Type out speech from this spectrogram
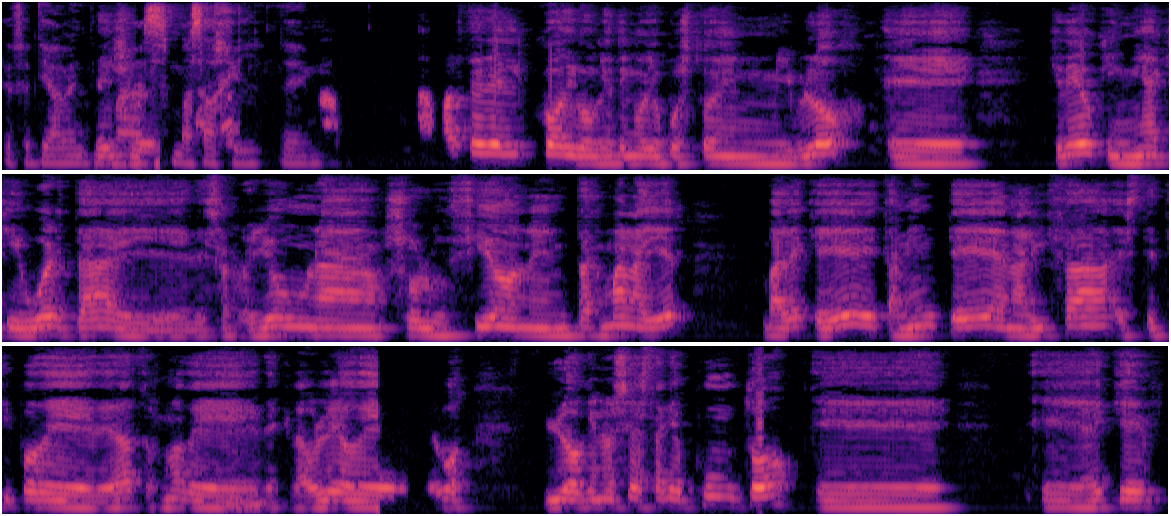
efectivamente más, más ágil. Aparte del código que tengo yo puesto en mi blog, creo que Iñaki Huerta desarrolló una solución en Tag Manager ¿vale? Que también te analiza este tipo de, datos, ¿no? De, de crawleo de, voz. Lo que no sé hasta qué punto eh, eh, hay, que,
